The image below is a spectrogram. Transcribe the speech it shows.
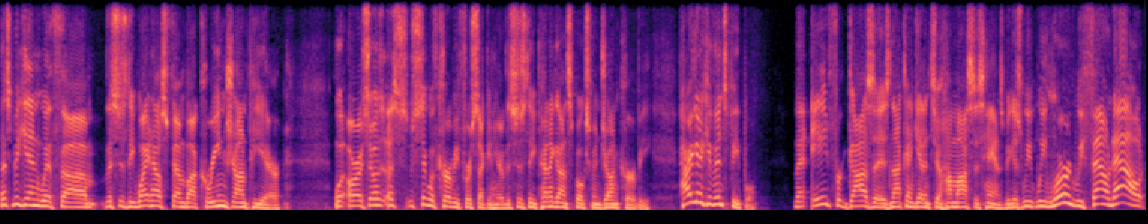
let's begin with um, this is the White House Fembot, Karine Jean Pierre. Well, all right, so let's stick with Kirby for a second here. This is the Pentagon spokesman, John Kirby. How are you going to convince people that aid for Gaza is not going to get into Hamas's hands? Because we, we learned, we found out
